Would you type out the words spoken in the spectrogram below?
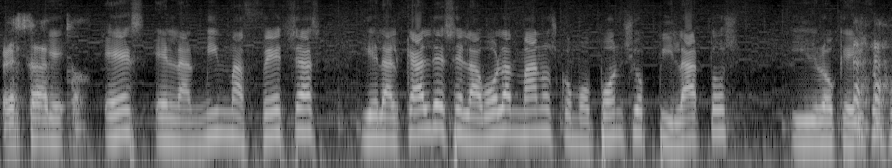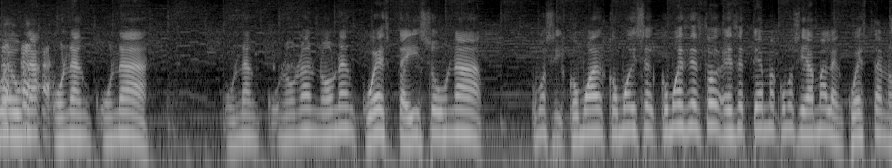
que Exacto. es en las mismas fechas. Y el alcalde se lavó las manos como Poncio Pilatos y lo que hizo fue una, una, una, una, una, encuesta, hizo una... ¿Cómo, si, cómo, cómo, dice- cómo es esto, ese tema? ¿Cómo se llama la encuesta? No,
